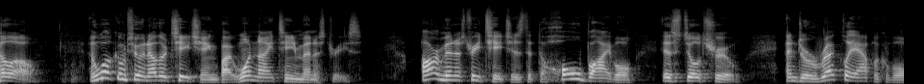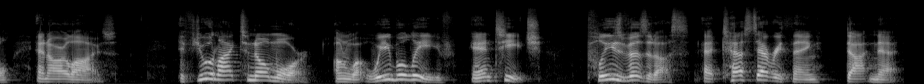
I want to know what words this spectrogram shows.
Hello, and welcome to another teaching by 119 Ministries. Our ministry teaches that the whole Bible is still true and directly applicable in our lives. If you would like to know more on what we believe and teach, please visit us at testeverything.net.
